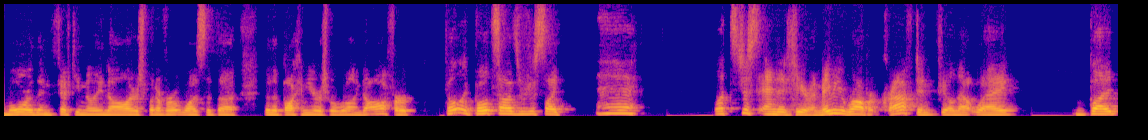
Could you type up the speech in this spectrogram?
more than $50 million, whatever it was that the, that the Buccaneers were willing to offer. Felt like both sides were just like, eh, let's just end it here. And maybe Robert Kraft didn't feel that way, but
